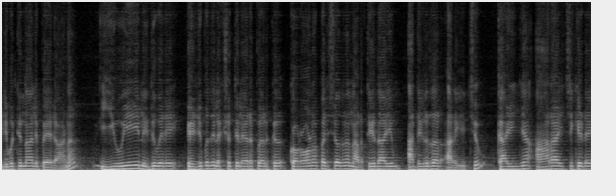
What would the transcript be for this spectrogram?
ഇരുപത്തിനാല് പേരാണ്. യു എയിൽ ഇതുവരെ എഴുപത് ലക്ഷത്തിലേറെ പേർക്ക് കൊറോണ പരിശോധന നടത്തിയതായും അധികൃതർ അറിയിച്ചു. കഴിഞ്ഞ ആറാഴ്ചക്കിടെ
